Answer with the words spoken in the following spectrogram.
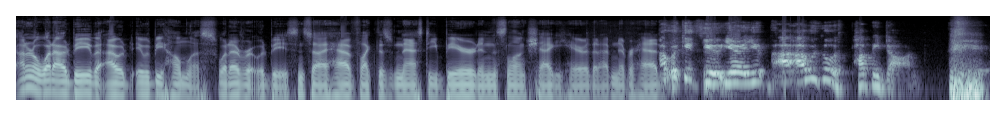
I don't know what I would be, but I would. It would be homeless, whatever it would be, since I have like this nasty beard and this long shaggy hair that I've never had. I would get you, you know, you, I, I would go with puppy dog.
